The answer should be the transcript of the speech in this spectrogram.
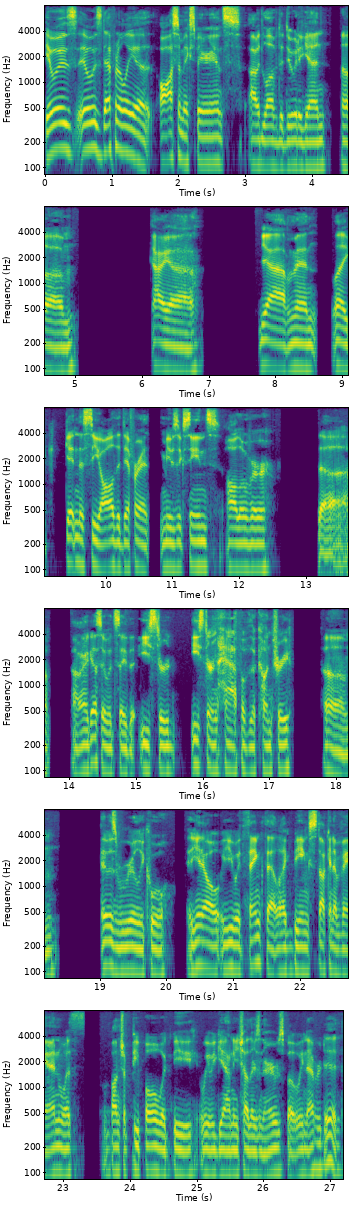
it was it was definitely a awesome experience. I would love to do it again. Um I uh yeah, man, like getting to see all the different music scenes all over the I guess I would say the eastern eastern half of the country. Um it was really cool. You know, you would think that like being stuck in a van with a bunch of people would be we would get on each other's nerves, but we never did.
